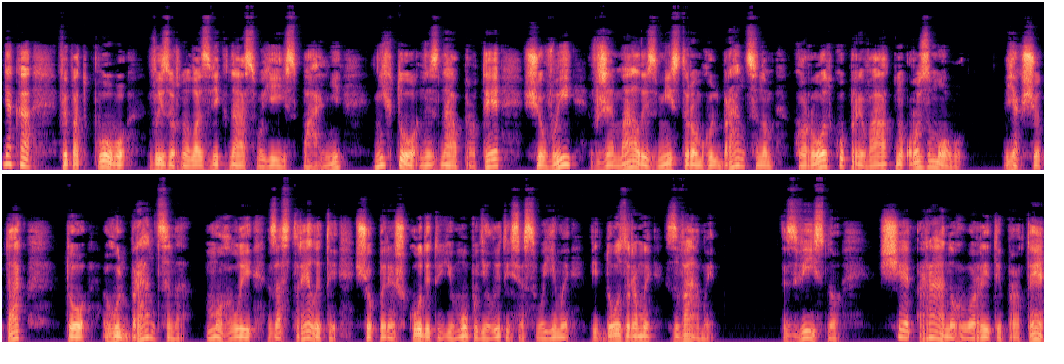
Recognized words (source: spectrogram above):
яка випадково визирнула з вікна своєї спальні, ніхто не знав про те, що ви вже мали з містером Гульбранценом коротку приватну розмову. Якщо так, то Гульбранцена могли застрелити, щоб перешкодити йому поділитися своїми підозрами з вами. Звісно, ще рано говорити про те,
